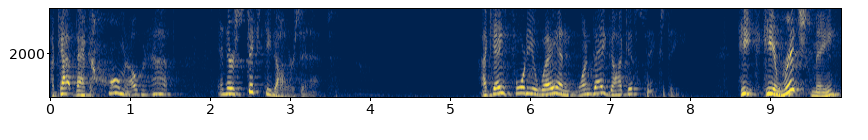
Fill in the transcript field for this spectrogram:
I got back home and I opened it up, and there's $60 in it. I gave 40 away, and one day God gives 60. He, he enriched me,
